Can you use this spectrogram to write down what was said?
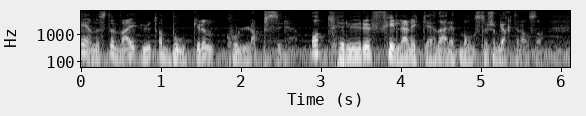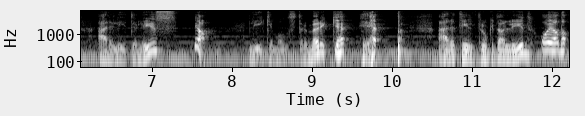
eneste vei ut av bunkeren kollapser. Og tror du filler'n ikke det er et monster som jakter, altså. Er det lite lys? Ja. Liker monsteret mørke? Jepp. Er det tiltrukket av lyd? Å ja da.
